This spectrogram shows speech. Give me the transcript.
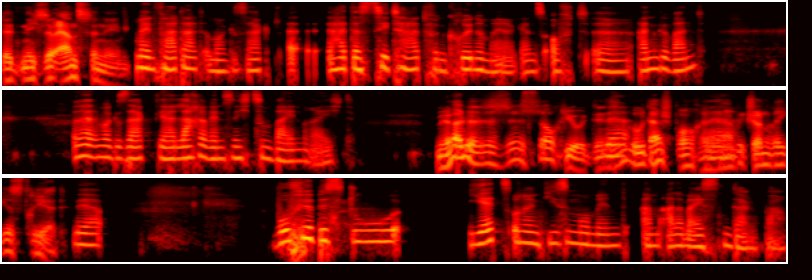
das nicht so ernst zu nehmen. Mein Vater hat immer gesagt, äh, er hat das Zitat von Grönemeyer ganz oft äh, angewandt. Und hat immer gesagt, ja, lache, wenn es nicht zum Weinen reicht. Ja, das ist, ist doch gut. Das ist Ja. ein guter Spruch, den Ja. habe ich schon registriert. Ja. Wofür bist du jetzt und in diesem Moment am allermeisten dankbar?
